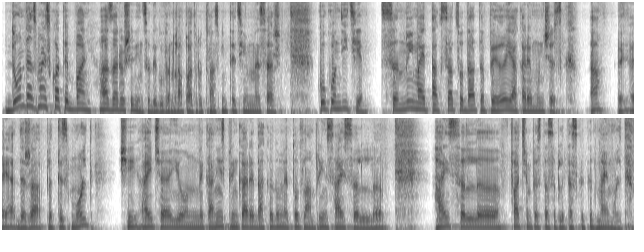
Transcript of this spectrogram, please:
de unde ați mai scoate bani? Azi are o ședință de guvern la 4, transmiteți un mesaj. Cu o condiție, să nu-i mai taxați odată pe ăia care muncesc. Da? Că ăia deja plătesc mult și aici e un mecanism prin care, dacă, domnule, tot l-am prins, hai să-l hai să-l facem pe ăsta să plătească cât mai mult.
